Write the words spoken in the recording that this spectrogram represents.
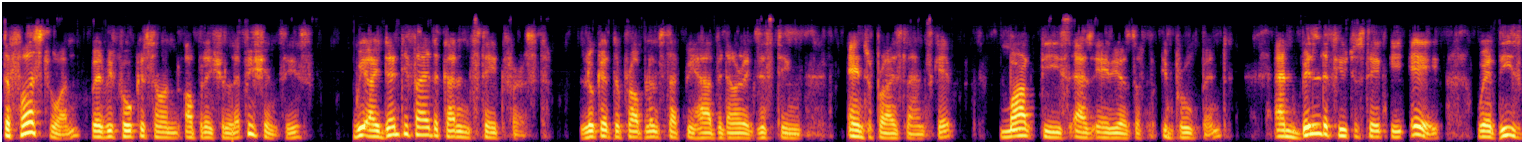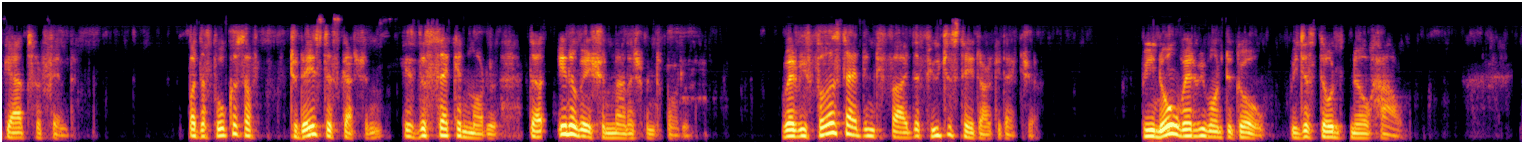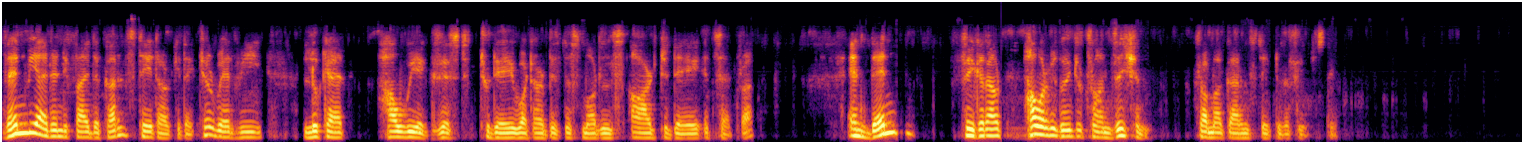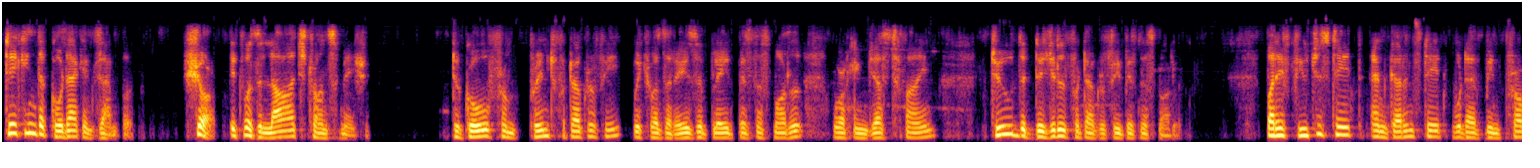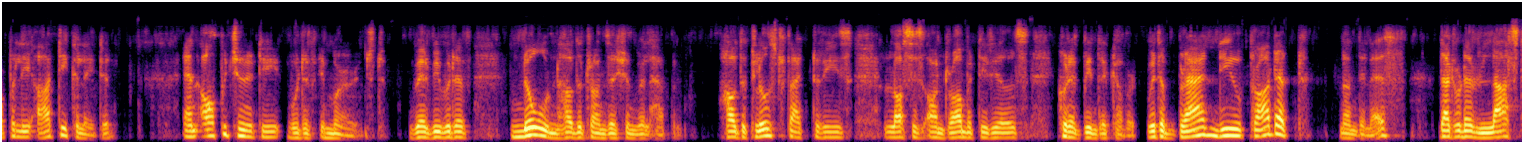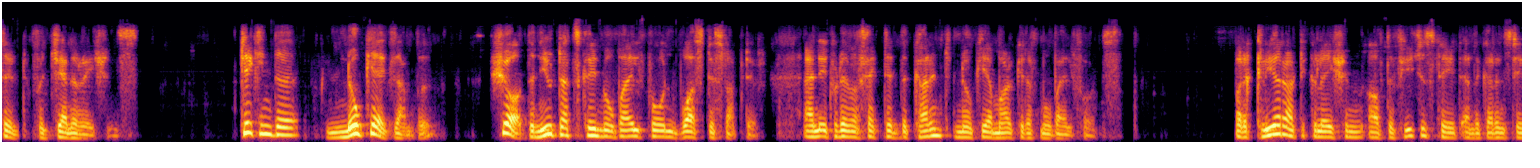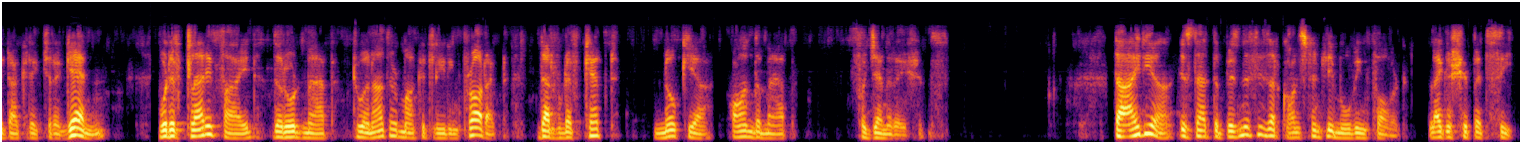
The first one, where we focus on operational efficiencies, we identify the current state first, look at the problems that we have in our existing enterprise landscape, mark these as areas of improvement, and build a future state EA where these gaps are filled. But the focus of today's discussion is the second model, the innovation management model where we first identify the future state architecture. We know where we want to go, we just don't know how. Then we identify the current state architecture where we look at how we exist today, what our business models are today, etc. And then figure out how are we going to transition from our current state to the future state. Taking the Kodak example, sure, it was a large transformation to go from print photography, which was a razor blade business model working just fine, to the digital photography business model. But if future state and current state would have been properly articulated, an opportunity would have emerged where we would have known how the transition will happen, how the closed factories, losses on raw materials could have been recovered with a brand new product, nonetheless, that would have lasted for generations. Taking the Nokia example, sure, the new touchscreen mobile phone was disruptive and it would have affected the current Nokia market of mobile phones. But a clear articulation of the future state and the current state architecture again would have clarified the roadmap to another market leading product that would have kept Nokia on the map for generations. The idea is that the businesses are constantly moving forward, like a ship at sea,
